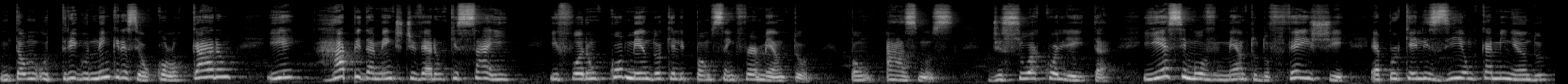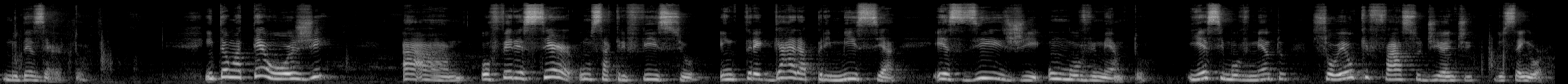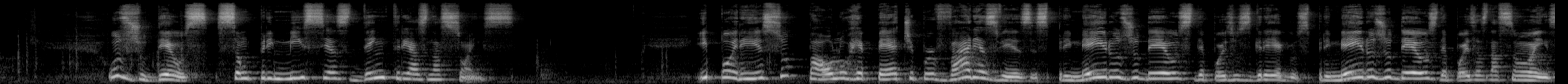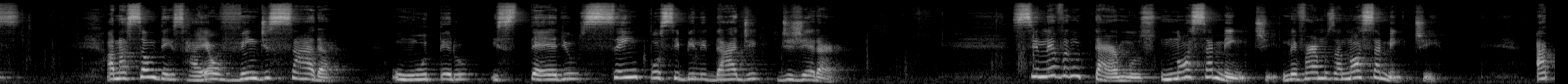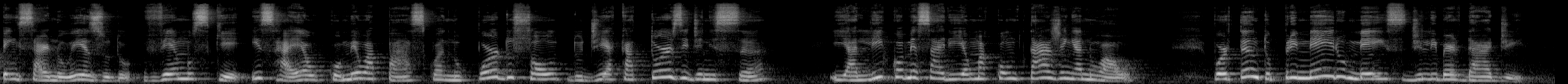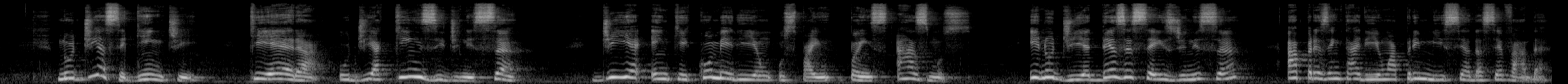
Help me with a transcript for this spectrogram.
Então o trigo nem cresceu, colocaram e rapidamente tiveram que sair e foram comendo aquele pão sem fermento, pão asmos, de sua colheita. E esse movimento do feixe é porque eles iam caminhando no deserto. Então, até hoje, a, oferecer um sacrifício, entregar a primícia, exige um movimento. E esse movimento sou eu que faço diante do Senhor. Os judeus são primícias dentre as nações. E por isso, Paulo repete por várias vezes: primeiro os judeus, depois os gregos, primeiro os judeus, depois as nações. A nação de Israel vem de Sara, um útero estéril sem possibilidade de gerar. Se levantarmos nossa mente, levarmos a nossa mente a pensar no Êxodo, vemos que Israel comeu a Páscoa no pôr do sol do dia 14 de Nissan e ali começaria uma contagem anual. Portanto, primeiro mês de liberdade. No dia seguinte, que era o dia 15 de Nissan, dia em que comeriam os pães asmos, e no dia 16 de Nissan, apresentariam a primícia da cevada.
